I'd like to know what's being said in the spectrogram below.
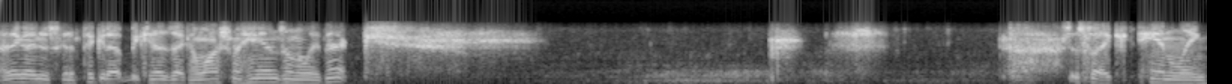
I think I'm just going to pick it up because I can wash my hands on the way back. Just like handling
